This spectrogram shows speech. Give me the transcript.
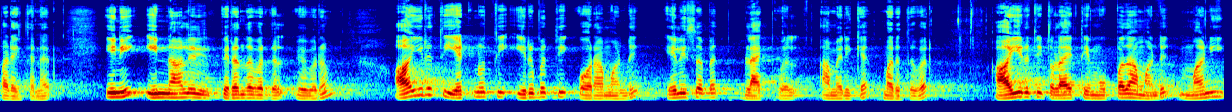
படைத்தனர். இனி இந்நாளில் பிறந்தவர்கள் விவரம். ஆயிரத்தி எட்நூற்றி இருபத்தி ஓராம் ஆண்டு எலிசபெத் பிளாக்வெல் அமெரிக்க மருத்துவர். ஆயிரத்தி தொள்ளாயிரத்தி முப்பதாம் ஆண்டு மணி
